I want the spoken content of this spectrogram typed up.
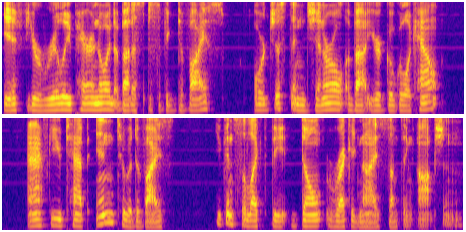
If you're really paranoid about a specific device or just in general about your Google account, after you tap into a device, you can select the Don't Recognize Something option.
